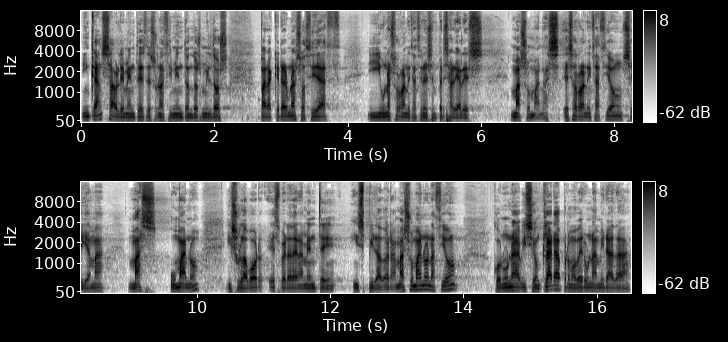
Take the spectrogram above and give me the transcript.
incansablemente desde su nacimiento en 2002 para crear una sociedad y unas organizaciones empresariales más humanas. Esa organización se llama Más Humano y su labor es verdaderamente inspiradora. Más Humano nació con una visión clara, promover una mirada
